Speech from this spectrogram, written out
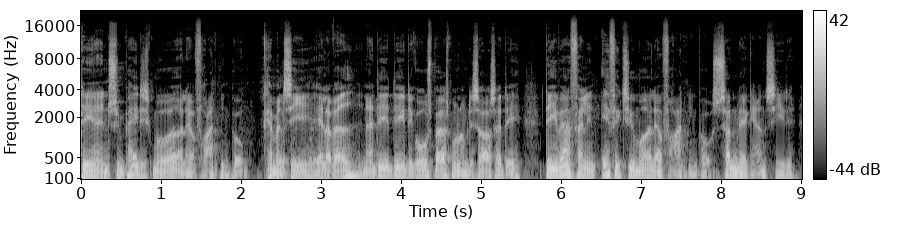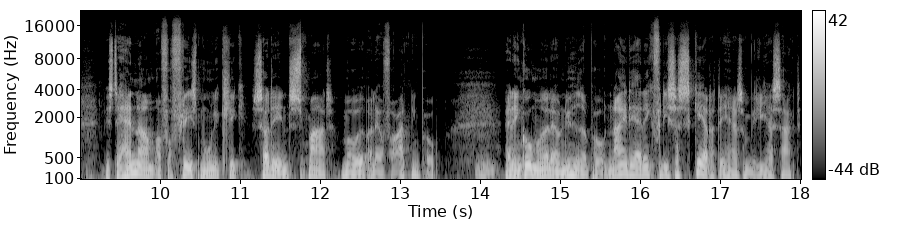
Det er en sympatisk måde at lave forretning på, kan man sige. Eller hvad? Nej, det, det er det gode spørgsmål, om det så også er det. Det er i hvert fald en effektiv måde at lave forretning på. Sådan vil jeg gerne sige det. Hvis det handler om at få flest mulige klik, så er det en smart måde at lave forretning på. Mm. Er det en god måde at lave nyheder på? Nej, det er det ikke, fordi så sker der det her, som vi lige har sagt.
